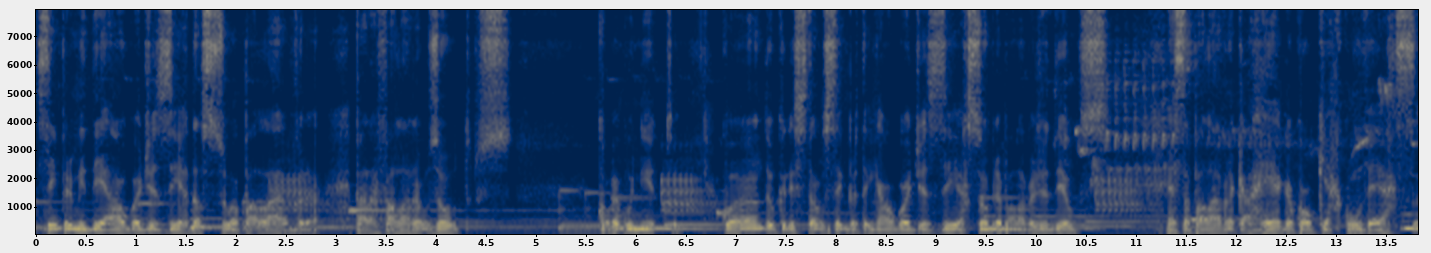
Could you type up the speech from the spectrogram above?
sempre me dê algo a dizer da sua palavra para falar aos outros. Como é bonito quando o cristão sempre tem algo a dizer sobre a palavra de Deus. Essa palavra carrega qualquer conversa,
